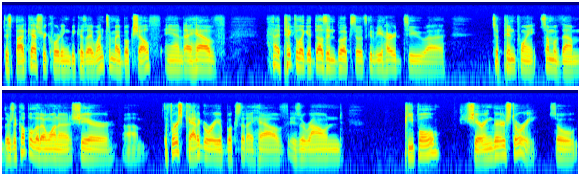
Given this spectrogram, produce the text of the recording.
this podcast recording because I went to my bookshelf and I have I picked like a dozen books, so it's going to be hard to uh, to pinpoint some of them. There's a couple that I want to share. Um, the first category of books that I have is around people sharing their story. So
